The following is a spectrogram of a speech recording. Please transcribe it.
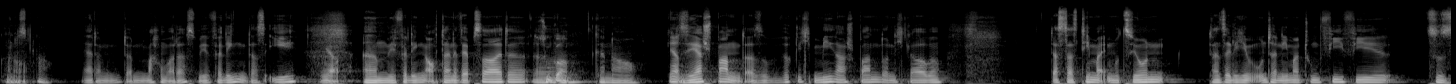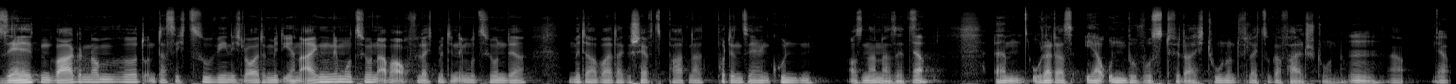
genau. alles klar. Ja, dann, dann machen wir das. Wir verlinken das eh. Ja. Ähm, wir verlinken auch deine Webseite. Ähm, Super. Genau. Ja. Sehr spannend, also wirklich mega spannend und ich glaube, dass das Thema Emotionen tatsächlich im Unternehmertum viel, viel zu selten wahrgenommen wird und dass sich zu wenig Leute mit ihren eigenen Emotionen, aber auch vielleicht mit den Emotionen der Mitarbeiter, Geschäftspartner, potenziellen Kunden auseinandersetzen. Ja. Ähm, oder das eher unbewusst vielleicht tun und vielleicht sogar falsch tun. Mhm. Ja. Ja.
